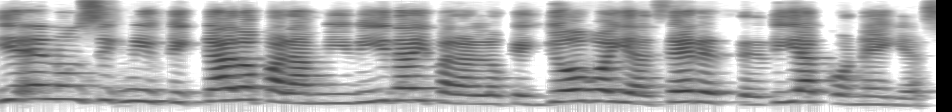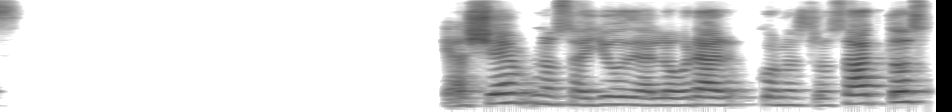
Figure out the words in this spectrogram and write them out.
tienen un significado para mi vida y para lo que yo voy a hacer este día con ellas. Que Hashem nos ayude a lograr con nuestros actos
